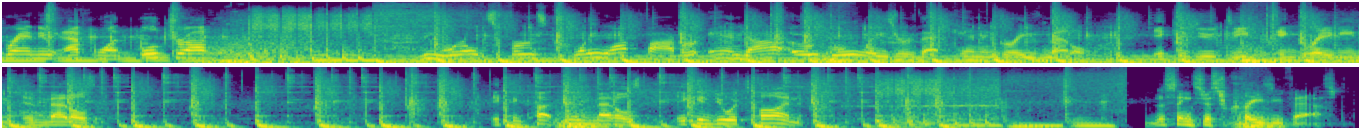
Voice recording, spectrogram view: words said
Brand new F1 Ultra. The world's first 20 watt fiber and diode dual laser that can engrave metal. It can do deep engraving in metals. It can cut thin metals. It can do a ton. This thing's just crazy fast.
